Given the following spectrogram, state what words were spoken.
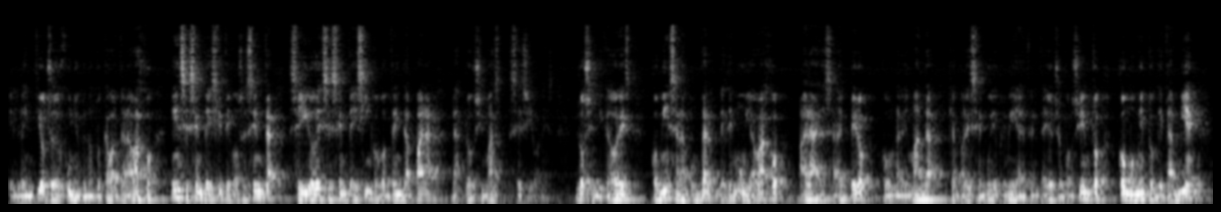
el 28 de junio que nos tocaba tan abajo, en 67,60, seguido de 65,30 para las próximas sesiones los indicadores comienzan a apuntar desde muy abajo al alza, ¿eh? pero con una demanda que aparece muy deprimida del 38%, con momento que también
